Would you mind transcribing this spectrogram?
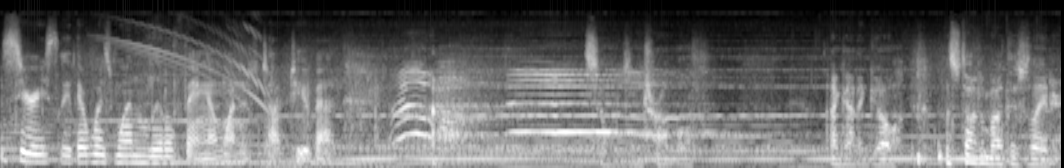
Seriously, there was one little thing I wanted to talk to you about. Someone's in trouble. I gotta go. Let's talk about this later.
